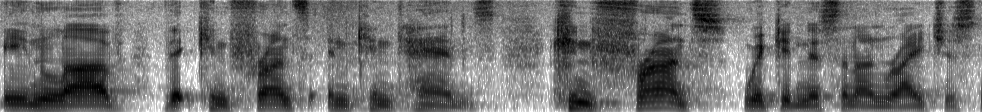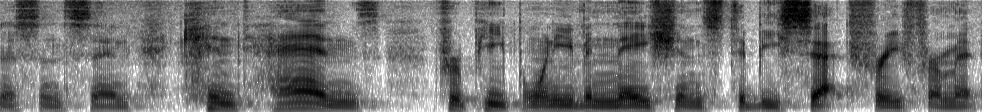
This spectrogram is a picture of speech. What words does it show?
in love that confronts and contends, confronts wickedness and unrighteousness and sin, contends for people and even nations to be set free from it.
